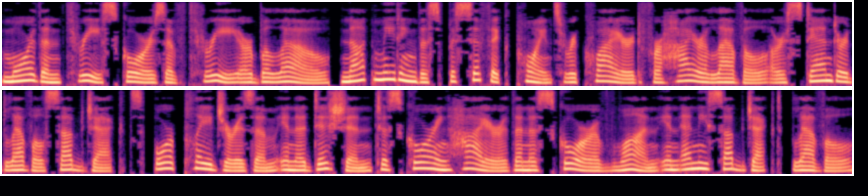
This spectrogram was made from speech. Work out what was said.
more than three scores of three or below, not meeting the specific points required for higher level or standard level subjects, or plagiarism in addition to scoring higher than a score of 1 in any subject, level.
